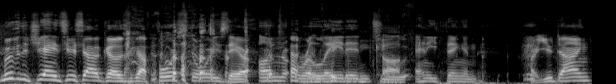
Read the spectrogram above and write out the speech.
moving the chains. Here's how it goes. We got four stories. They are unrelated to cough. anything. And are you dying?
